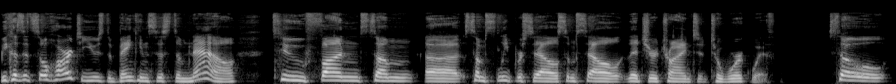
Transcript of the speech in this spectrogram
because it's so hard to use the banking system now to fund some uh, some sleeper cell some cell that you're trying to, to work with. So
